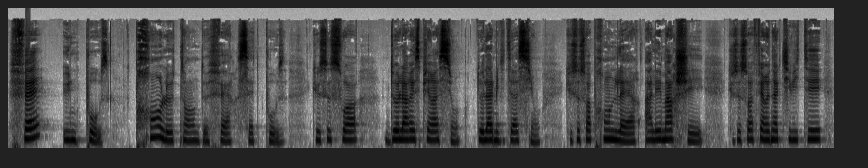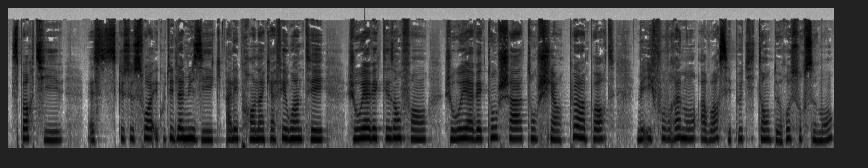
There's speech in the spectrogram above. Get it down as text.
fais une pause. Prends le temps de faire cette pause, que ce soit de la respiration, de la méditation, que ce soit prendre l'air, aller marcher, que ce soit faire une activité sportive, que ce soit écouter de la musique, aller prendre un café ou un thé, jouer avec tes enfants, jouer avec ton chat, ton chien, peu importe, mais il faut vraiment avoir ces petits temps de ressourcement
